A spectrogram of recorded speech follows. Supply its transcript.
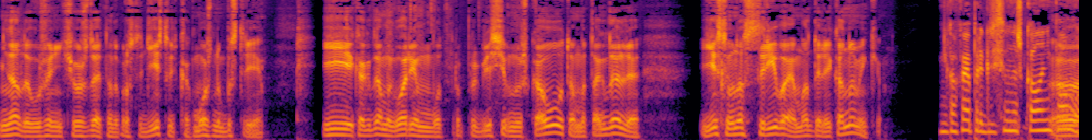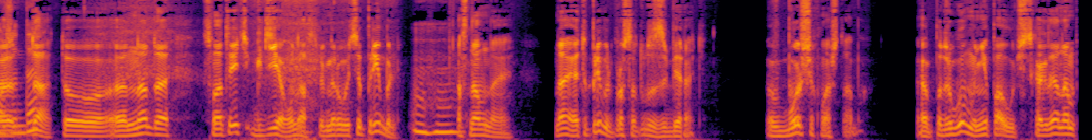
надо уже ничего ждать, надо просто действовать как можно быстрее. И когда мы говорим вот про прогрессивную шкалу там, и так далее, если у нас сырьевая модель экономики... Никакая прогрессивная шкала не поможет, э, да? Да, то надо смотреть, где у нас формируется прибыль угу. основная. Да, эту прибыль просто оттуда забирать в больших масштабах. Э, по-другому не получится. Когда нам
